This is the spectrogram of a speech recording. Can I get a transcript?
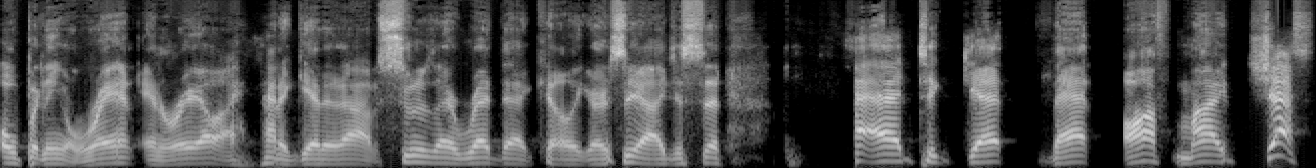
opening rant and rail. I had to get it out. As soon as I read that, Kelly Garcia, I just said, had to get that off my chest.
